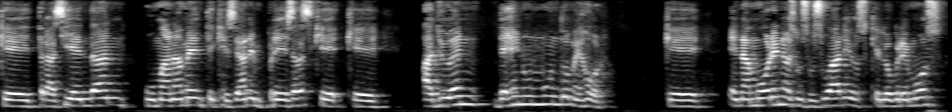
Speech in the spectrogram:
que trasciendan humanamente, que sean empresas que, que ayuden, dejen un mundo mejor, que enamoren a sus usuarios, que logremos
